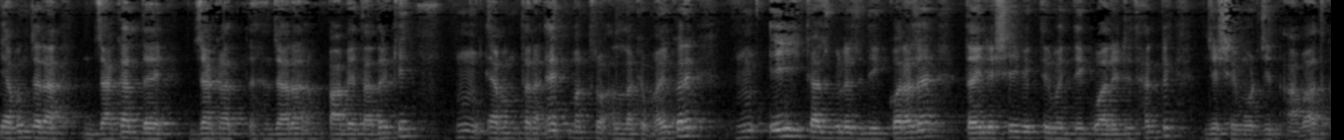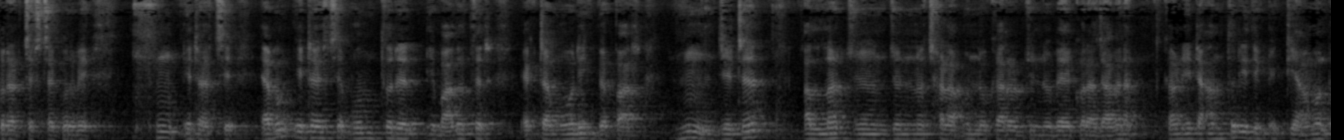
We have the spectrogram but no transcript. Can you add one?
এবং যারা জাকাত দেয় জাকাত যারা পাবে তাদেরকে এবং তারা একমাত্র আল্লাহকে ভয় করে। এই কাজগুলো যদি করা যায়, তাইলে সেই ব্যক্তির মধ্যে কোয়ালিটি থাকবে যে সে মসজিদ আবাদ করার চেষ্টা করবে। হম, এটা হচ্ছে। এবং এটা হচ্ছে অন্তরের ইবাদতের একটা মৌলিক ব্যাপার। হম, যেটা আল্লাহর জন্য ছাড়া অন্য কারোর জন্য ব্যয় করা যাবে না। কারণ এটা আন্তরিক একটি আমল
